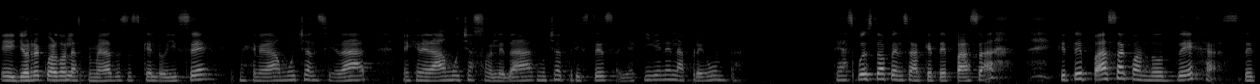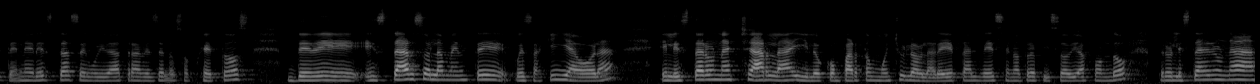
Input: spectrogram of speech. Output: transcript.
eh, yo recuerdo las primeras veces que lo hice, me generaba mucha ansiedad, me generaba mucha soledad, mucha tristeza. Y aquí viene la pregunta. ¿Te has puesto a pensar qué te pasa? ¿Qué te pasa cuando dejas de tener esta seguridad a través de los objetos, de, de estar solamente pues aquí y ahora el estar una charla, y lo comparto mucho y lo hablaré tal vez en otro episodio a fondo, pero el estar en una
